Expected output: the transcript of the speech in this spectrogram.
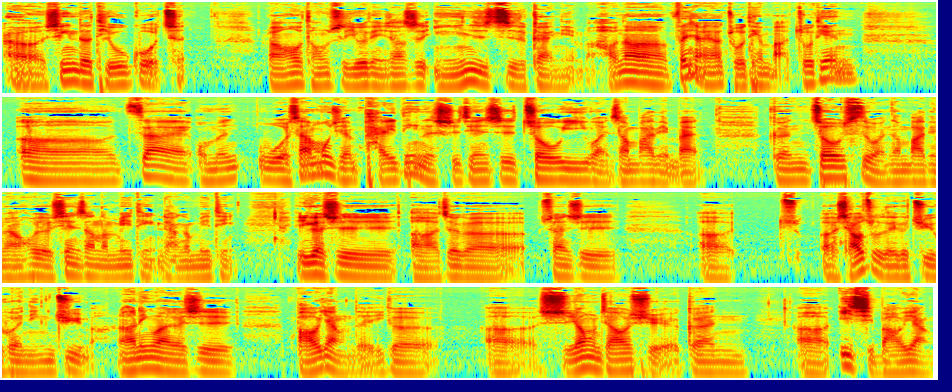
呃新的体悟过程，然后同时有点像是影音日志的概念嘛。好，那分享一下昨天吧，昨天。呃，在我们我现在目前排定的时间是周一晚上八点半，跟周四晚上八点半会有线上的 meeting，两个 meeting，一个是呃这个算是呃组呃小组的一个聚会凝聚嘛，然后另外一个是保养的一个呃使用教学跟呃一起保养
